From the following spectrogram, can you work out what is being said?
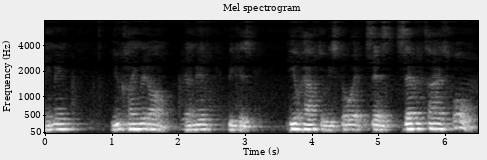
Amen. You claim it all. Yes. Amen. Because he'll have to restore it. It says seven times fold.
